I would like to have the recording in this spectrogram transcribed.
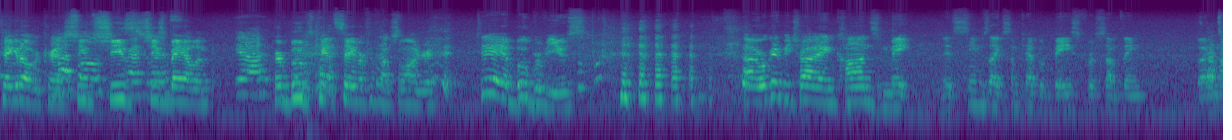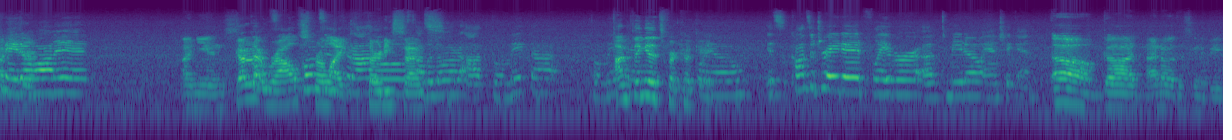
Take it over, Chris. She's Muscles, she's reckless. she's bailing. yeah. Her boobs can't save her for much longer. Today on Boob Reviews, uh, we're going to be trying Cons-Mate. It seems like some type of base for something, but Got I'm not tomato sure. on it. Onions. Got it at Ralph's for like 30 cents. Tomata- tomate I'm thinking it's for cooking. pollo. It's concentrated flavor of tomato and chicken. Oh God, I know what this is going to be.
